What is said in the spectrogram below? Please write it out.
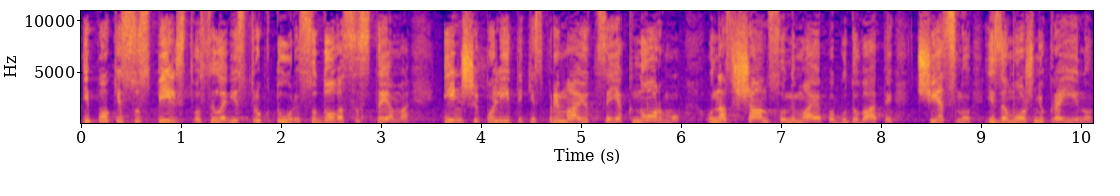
І поки суспільство, силові структури, судова система, інші політики сприймають це як норму, у нас шансу немає побудувати чесну і заможню країну,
